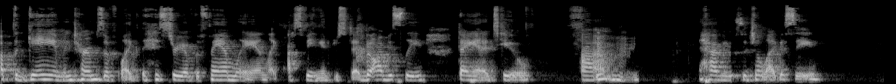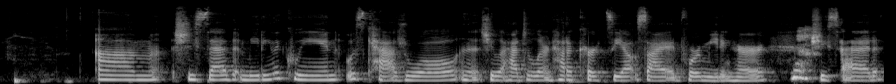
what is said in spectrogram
up the game in terms of like the history of the family and like us being interested. But obviously, Diana too, um, mm-hmm. having such a legacy. Um, she said that meeting the queen was casual and that she had to learn how to curtsy outside before meeting her. she said,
